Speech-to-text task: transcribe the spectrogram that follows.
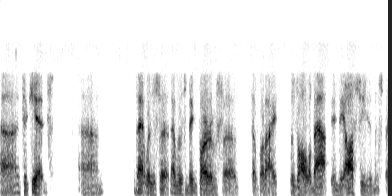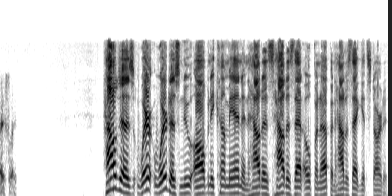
uh, to kids. Um, that was uh, that was a big part of uh, of what I was all about in the off season, especially. How does where where does New Albany come in, and how does how does that open up, and how does that get started?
